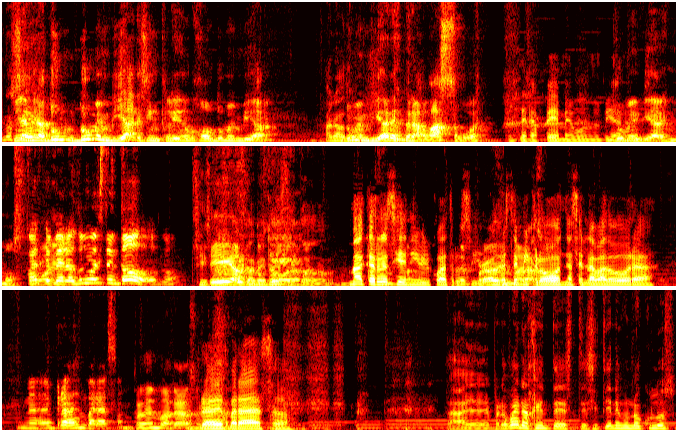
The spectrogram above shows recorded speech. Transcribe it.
no sé. Mira, mira, Doom, Doom en VR es increíble. Un juego Doom en VR. Ah, no, Doom en VR es bravazo, güey. De la PM, Doom en VR es monstruo. Porque, pero Doom está en todos, ¿no? Sí, Sí, justamente todo, todo. Más que Resident Evil 4, La sí. Este microondas, en lavadora, En prueba de embarazo. Prueba de embarazo. prueba de embarazo. Ay, ay, ay, pero bueno, gente, este, si tienen un Oculus,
